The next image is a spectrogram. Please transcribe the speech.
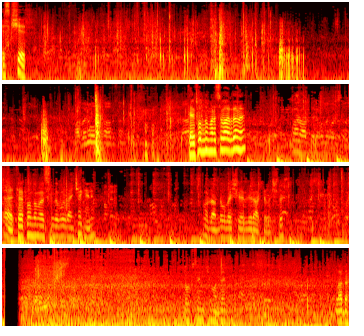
Eskişehir. Abone olduk abi sana. Telefon numarası var değil mi? Var abi telefon numarası var. Evet telefon numarasını da buradan çekelim. Buradan da ulaşılabilir arkadaşlar. 92 model Lada.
